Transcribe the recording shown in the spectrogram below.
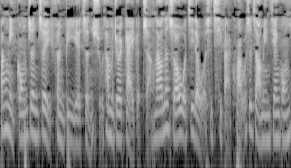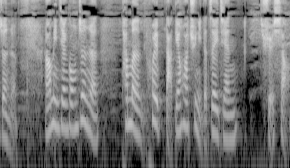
帮你公证这一份毕业证书，他们就会盖一个章。然后那时候我记得我是七百块，我是找民间公证人，然后民间公证人他们会打电话去你的这一间学校，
